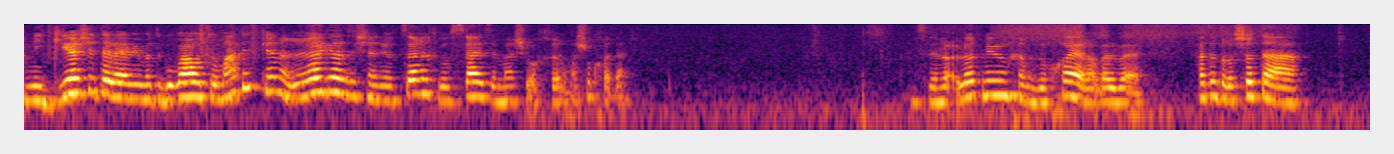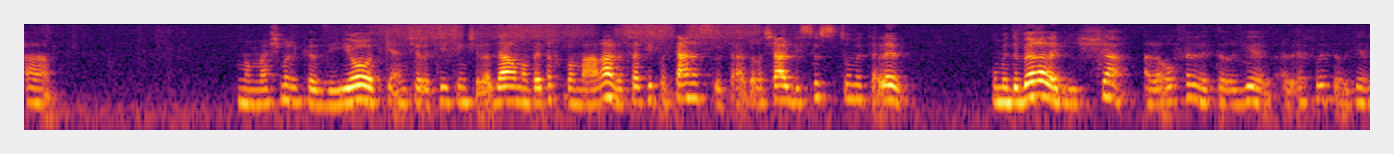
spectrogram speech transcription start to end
ניגשת אליהם עם התגובה האוטומטית, כן, הרגע הזה שאני עוצרת ועושה איזה משהו אחר, משהו חדש. זה לא, לא יודעת מי מכם זוכר, אבל באחת הדרשות ה... ה ממש מרכזיות, כן, של הטיצ'ינג של הדרמה, בטח במערב, עשיתי פתנסות, הדרשה על ביסוס תשומת הלב. הוא מדבר על הגישה, על האופן לתרגל, על איך לתרגל.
